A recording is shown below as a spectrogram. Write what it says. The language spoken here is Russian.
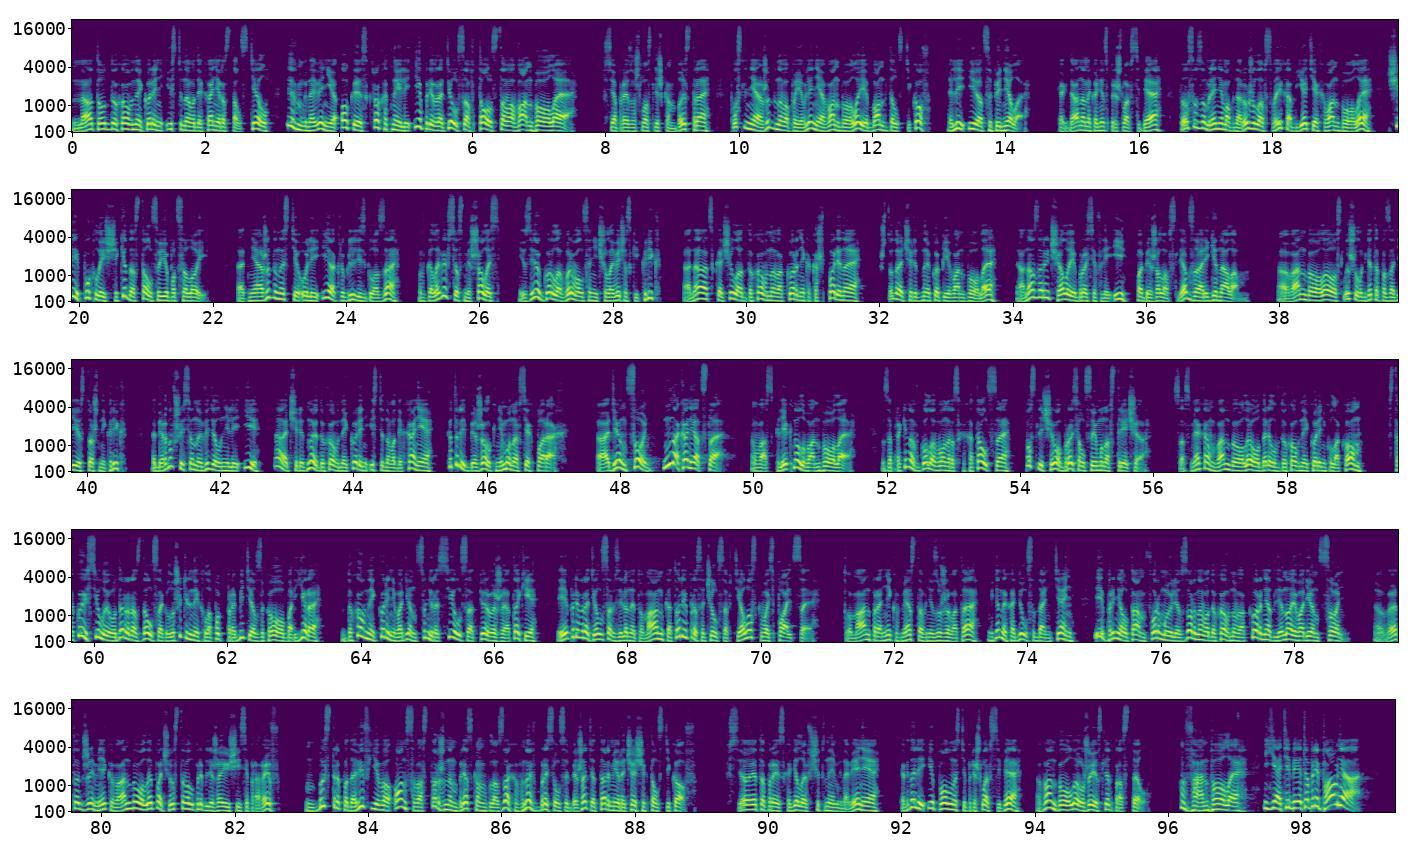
Но тут духовный корень истинного дыхания растолстел, и в мгновение ока из крохотной Лии превратился в толстого Ван Буэлэ. Все произошло слишком быстро. После неожиданного появления Ван Буэлэ и банды толстяков Ли И оцепенела. Когда она наконец пришла в себя, то с изумлением обнаружила в своих объятиях Ван Буэлэ, чей пухлой щеке достался ее поцелуй. От неожиданности у Ли И округлились глаза, в голове все смешалось, из ее горла вырвался нечеловеческий крик, она отскочила от духовного корня как ошпаренная, что до очередной копии Ван Буэлэ, она зарычала и, бросив Ли И, побежала вслед за оригиналом. Ван Буэлэ услышал где-то позади истошный крик, Обернувшись, он увидел не Ли И, а очередной духовный корень истинного дыхания, который бежал к нему на всех парах. «Один Сунь! Наконец-то!» – воскликнул Ван Буэлэ. Запрокинув голову, он расхохотался, после чего бросился ему навстречу. Со смехом Ван Буэлэ ударил в духовный корень кулаком. С такой силой удара раздался оглушительный хлопок пробития звукового барьера. Духовный корень в один Сунь рассеялся от первой же атаки – и превратился в зеленый туман, который просочился в тело сквозь пальцы. Туман проник в место внизу живота, где находился Дантянь, и принял там форму иллюзорного духовного корня длиной в один сонь. В этот же миг Ван Буэлэ почувствовал приближающийся прорыв. Быстро подавив его, он с восторженным блеском в глазах вновь бросился бежать от армии рычащих толстяков. Все это происходило в считанные мгновения. Когда Ли И полностью пришла в себя, Ван Буэлэ уже и след простыл. «Ван я тебе это припомню!»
